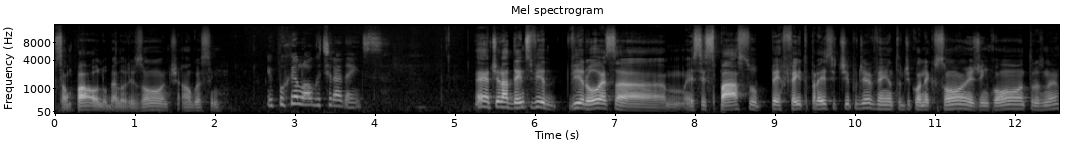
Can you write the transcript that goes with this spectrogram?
São Paulo, Belo Horizonte, algo assim. E por que logo Tiradentes? É, Tiradentes vir, virou essa, esse espaço perfeito para esse tipo de evento, de conexões, de encontros, né?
